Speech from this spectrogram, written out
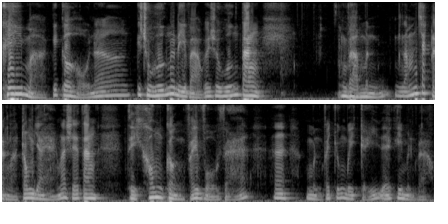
Khi mà cái cơ hội nó cái xu hướng nó đi vào cái xu hướng tăng và mình nắm chắc rằng là trong dài hạn nó sẽ tăng thì không cần phải vội vã ha mình phải chuẩn bị kỹ để khi mình vào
